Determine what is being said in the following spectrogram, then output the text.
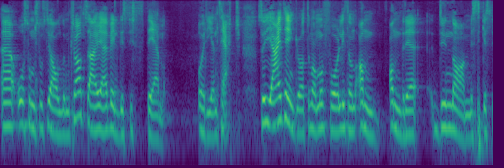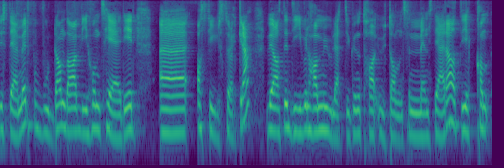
Eh, og som sosialdemokrat så er jeg veldig systemorientert. Så jeg tenker jo at man må få litt sånn andre dynamiske systemer for hvordan da vi håndterer eh, asylsøkere. Ved at de vil ha mulighet til å kunne ta utdannelse mens de er her. At,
